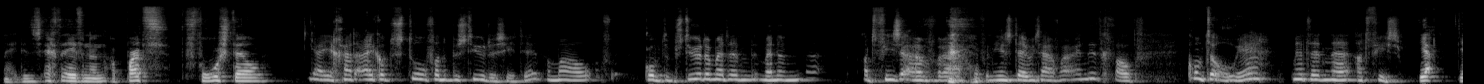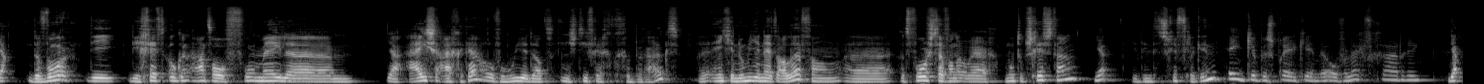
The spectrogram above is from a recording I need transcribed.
Nee, dit is echt even een apart voorstel. Ja, je gaat eigenlijk op de stoel van de bestuurder zitten. Hè. Normaal komt de bestuurder met een, met een adviesaanvraag of een instemmingsaanvraag. In dit geval komt de OR met een uh, advies. Ja, ja, de WOR die, die geeft ook een aantal formele ja, eisen eigenlijk hè, over hoe je dat initiatiefrecht gebruikt. Uh, eentje noem je net al, hè, van uh, het voorstel van de OR moet op schrift staan. Ja. Je dient het schriftelijk in. Eén keer bespreken in de overlegvergadering. Ja.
